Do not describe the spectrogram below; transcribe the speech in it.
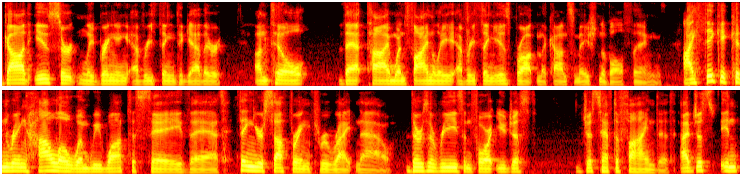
God is certainly bringing everything together until that time when finally everything is brought in the consummation of all things. I think it can ring hollow when we want to say that thing you're suffering through right now. There's a reason for it. You just just have to find it. I've just in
